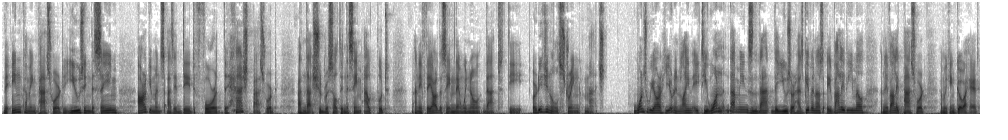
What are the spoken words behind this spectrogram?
the incoming password using the same arguments as it did for the hashed password, and that should result in the same output. And if they are the same, then we know that the original string matched. Once we are here in line 81, that means that the user has given us a valid email and a valid password, and we can go ahead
